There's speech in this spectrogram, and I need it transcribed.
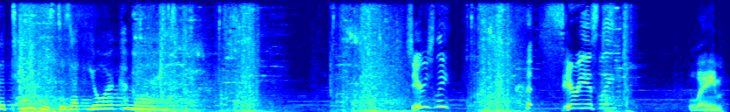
The Tempest is at your command. Seriously? Seriously? Lame.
